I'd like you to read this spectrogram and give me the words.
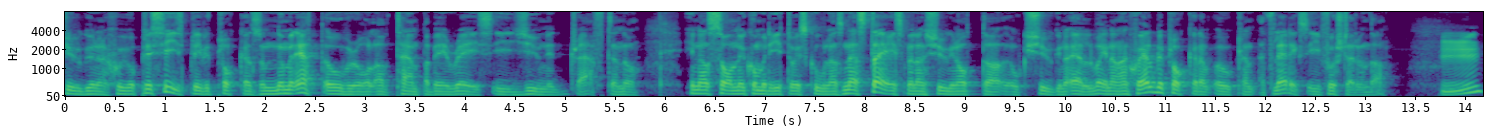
2007 och precis blivit plockad som nummer ett overall av Tampa Bay Rays i junidraften då. Innan Sonny kommer dit och är skolans nästa ace mellan 2008 och 2011 innan han själv blir plockad av Oakland Athletics i första rundan. Mm.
